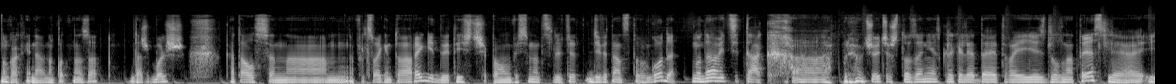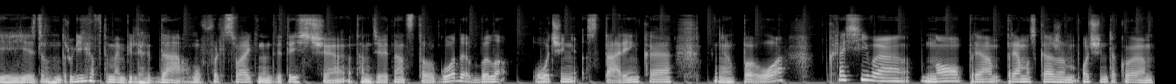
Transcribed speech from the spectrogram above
ну как недавно, год назад, даже больше, катался на Volkswagen Touareg 2000, по-моему, 18-19 года. Ну давайте так, а, при учете, что за несколько лет до этого я ездил на Тесле и ездил на других автомобилях, да, у Volkswagen 2019 года года было очень старенькое э, ПО, красивое, но прям, прямо скажем, очень такое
